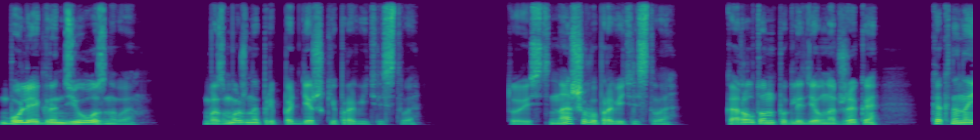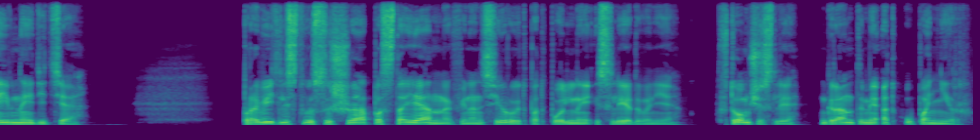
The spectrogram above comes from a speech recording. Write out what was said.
более грандиозного, возможно, при поддержке правительства. То есть нашего правительства? Карлтон поглядел на Джека, как на наивное дитя. Правительство США постоянно финансирует подпольные исследования, в том числе грантами от УПАНИР,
